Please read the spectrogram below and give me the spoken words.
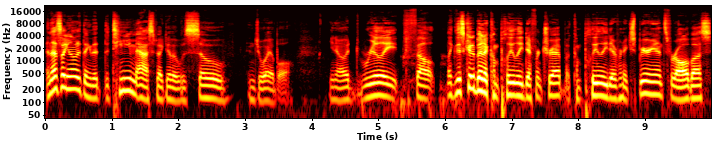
And that's like another thing that the team aspect of it was so enjoyable. You know, it really felt like this could have been a completely different trip, a completely different experience for all of us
